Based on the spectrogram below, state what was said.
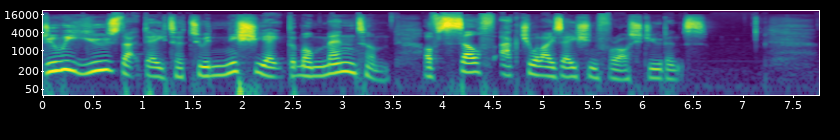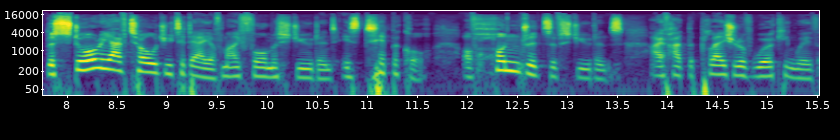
Do we use that data to initiate the momentum of self actualization for our students? The story I've told you today of my former student is typical of hundreds of students I've had the pleasure of working with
